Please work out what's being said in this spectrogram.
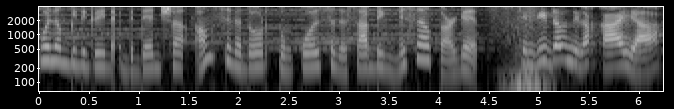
walang binigay na ebidensya ang senador tungkol sa nasabing missile targets. Hindi daw nila kaya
